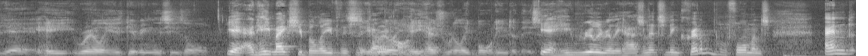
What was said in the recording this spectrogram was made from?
Yeah, he really is giving this his all. Yeah, and he makes you believe this is He going really, on. he has really bought into this. Yeah, he really, really has, and it's an incredible performance. And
